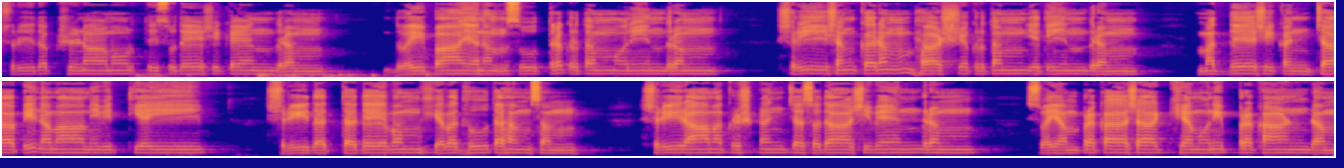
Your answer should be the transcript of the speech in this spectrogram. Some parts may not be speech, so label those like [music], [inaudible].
श्रीदक्षिणामूर्तिसुदेशिकेन्द्रं द्वैपायनं सूत्रकृतं मुनीन्द्रं श्रीशङ्करं भाष्यकृतं यतीन्द्रं मद्देशिकञ्चापि नमामि वित्यै श्रीदत्तदेवं ह्यवधूतहंसं श्रीरामकृष्णञ्च सदाशिवेन्द्रं स्वयं प्रकाशाख्यमुनिप्रकाण्डम्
